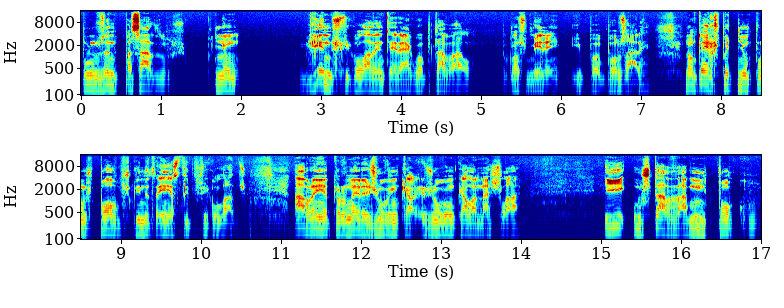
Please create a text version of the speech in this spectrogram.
pelos antepassados que tinham grande dificuldade em ter água potável para consumirem e para, para usarem. Não têm respeito nenhum pelos povos que ainda têm esse tipo de dificuldades. Abrem a torneira, julgam que, julgam que ela nasce lá. E o Estado dá muito pouco.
